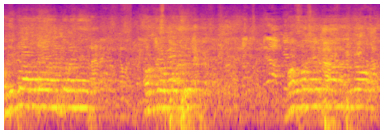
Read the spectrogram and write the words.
অধিকার আদায় আন্দোলনের অগ্রপথে গঠনের প্রাণপ্রিয়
